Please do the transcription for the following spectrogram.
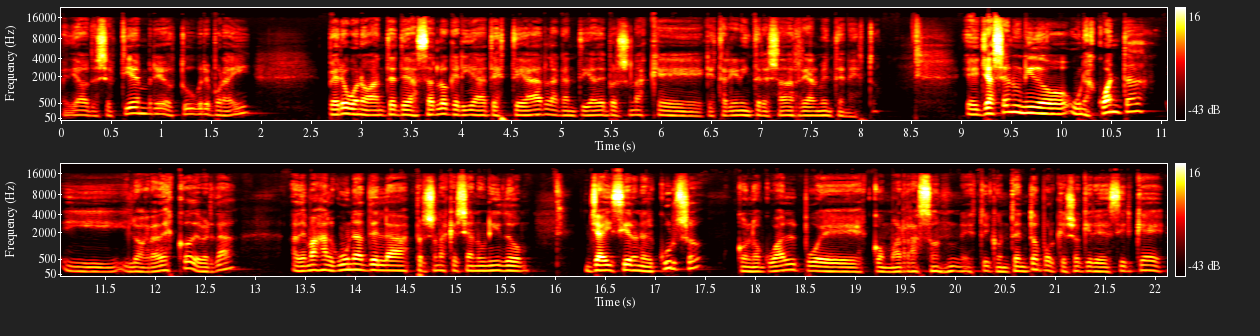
mediados de septiembre, octubre, por ahí. Pero bueno, antes de hacerlo quería testear la cantidad de personas que, estarían interesadas realmente en esto. Eh, ya se han unido unas cuantas y, lo agradezco de verdad. Además, algunas de las personas que se han unido ya hicieron el curso, con lo cual, pues con más razón estoy contento porque eso quiere decir que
